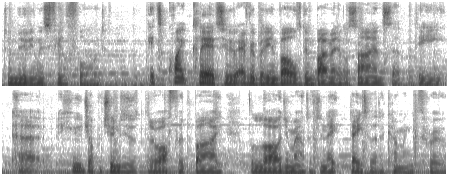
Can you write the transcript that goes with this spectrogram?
to moving this field forward. It's quite clear to everybody involved in biomedical science that the uh, huge opportunities that are offered by the large amount of data that are coming through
